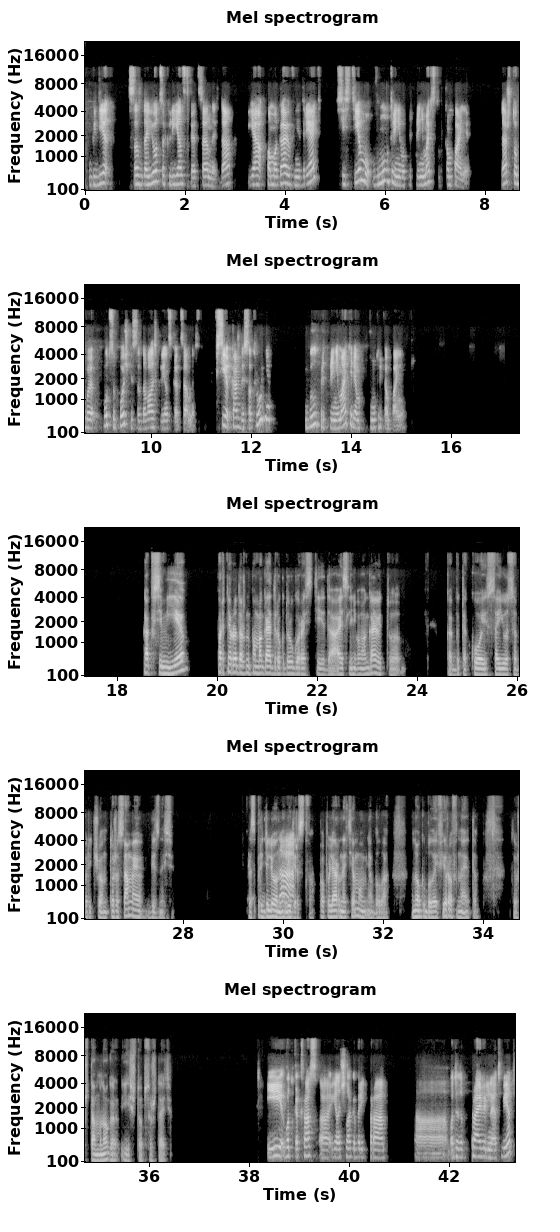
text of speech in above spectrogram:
где создается клиентская ценность, да, я помогаю внедрять систему внутреннего предпринимательства в компании, да, чтобы по цепочке создавалась клиентская ценность. Все, каждый сотрудник был предпринимателем внутри компании. Как в семье партнеры должны помогать друг другу расти, да, а если не помогают, то как бы такой союз обречен. То же самое в бизнесе распределенное да. лидерство. Популярная тема у меня была. Много было эфиров на это, потому что там много есть что обсуждать. И вот как раз э, я начала говорить про э, вот этот правильный ответ,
